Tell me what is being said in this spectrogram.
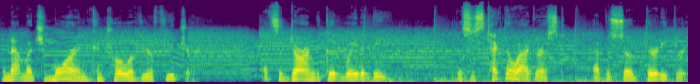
and that much more in control of your future. That's a darned good way to be. This is Techno Agorist, episode 33.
